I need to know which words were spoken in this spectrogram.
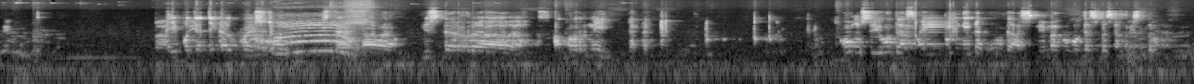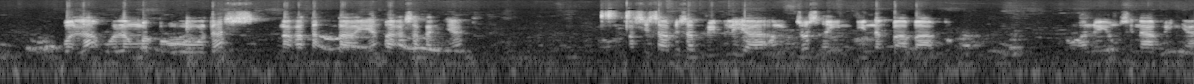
eh? Hypothetical question, Mr. Uh, Mr. Uh, Attorney. Kung si Judas ay hindi nag-Judas, may mag-Judas pa sa Kristo? Wala, walang magbuhudas. Nakatakda yan para sa Kanya. Kasi sabi sa Biblia, ang Diyos ay hindi nagbabago. Kung ano yung sinabi niya,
